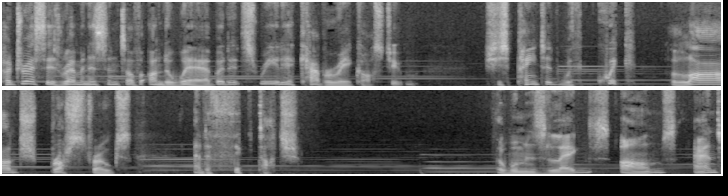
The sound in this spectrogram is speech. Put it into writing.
Her dress is reminiscent of underwear, but it's really a cabaret costume. She's painted with quick, large brushstrokes and a thick touch. The woman's legs, arms, and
